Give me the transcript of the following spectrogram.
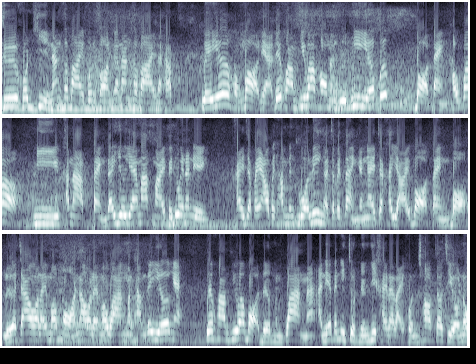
คือคนขี่นั่งสบายคนซ้อนก็นั่งสบายนะครับเลเยอร์ของเบาะเนี่ยด้วยความที่ว่าพอมันพื้นที่เยอะปุ๊บเบาะแต่งเขาก็มีขนาดแต่งได้เยอะแยะมากมายไปด้วยนั่นเองใครจะไปเอาไปทำเป็นทัวริงอะจะไปแต่งยังไงจะขยายเบาะแต่งเบาะหรือจะเอาอะไรมาหมอนเอาอะไรมาวางมันทำได้เยอะไง ด้วยความที่ว่าเบาะเดิมมันกว้างนะ อันนี้เป็นอีกจุดหนึ่งที่ใครหลาย ๆ คนชอบเจ้า g i o n o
